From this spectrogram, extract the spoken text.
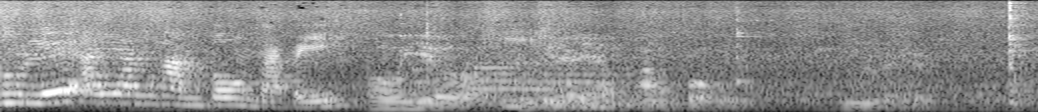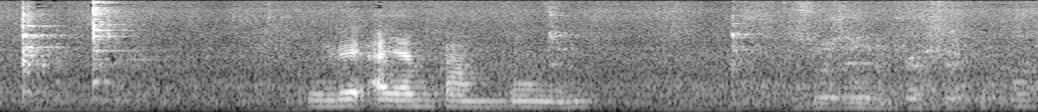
Gulai ayam kampung tapi. oh iya ayam kampung hmm. Gulai ayam kampung. This was in the pressure cooker.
